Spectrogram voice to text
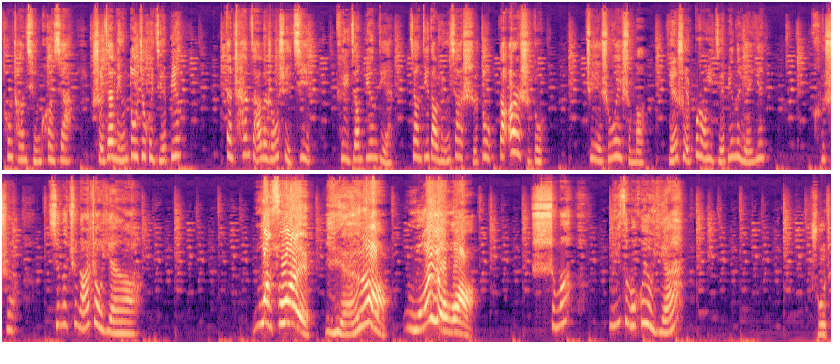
通常情况下，水在零度就会结冰，但掺杂了融雪剂，可以将冰点降低到零下十度到二十度。这也是为什么盐水不容易结冰的原因。可是现在去哪找盐啊？万岁！盐啊！我有啊！什么？你怎么会有盐？说着，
